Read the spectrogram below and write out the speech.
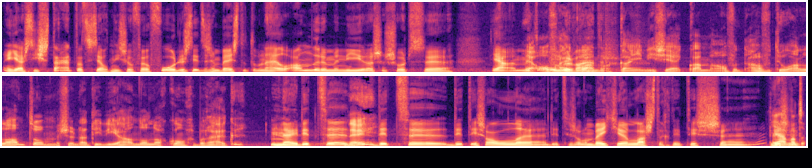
En juist die staart, dat stelt niet zoveel voor. Dus dit is een beest dat op een heel andere manier, als een soort, ja, met onder water. kan je niet zeggen, kwam af en, af en toe aan land om, zodat hij die handel nog kon gebruiken? Nee, dit, eh, Nee? Dit, eh, dit, is al, eh, dit is al een beetje lastig. Dit is, eh, Ja, deze- want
